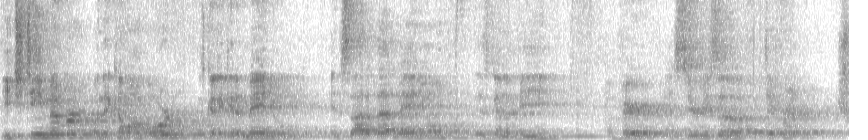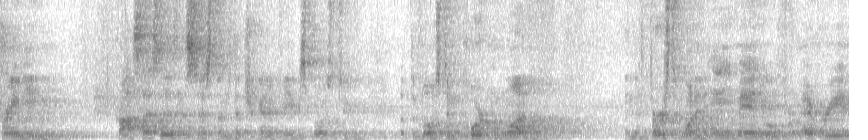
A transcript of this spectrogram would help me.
Each team member, when they come on board, is going to get a manual. Inside of that manual is going to be a very a series of different training processes and systems that you're going to be exposed to. But the most important one, and the first one in any manual for every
